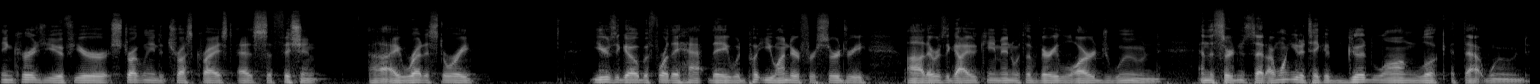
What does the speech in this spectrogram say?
encourage you if you're struggling to trust Christ as sufficient. Uh, I read a story years ago before they, ha- they would put you under for surgery. Uh, there was a guy who came in with a very large wound, and the surgeon said, I want you to take a good long look at that wound,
